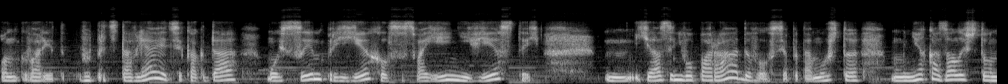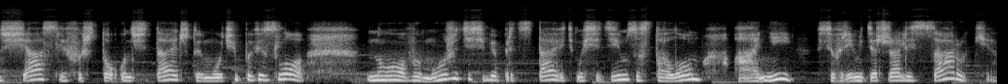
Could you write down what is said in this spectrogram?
Он говорит, вы представляете, когда мой сын приехал со своей невестой, я за него порадовался, потому что мне казалось, что он счастлив и что он считает, что ему очень повезло. Но вы можете себе представить, мы сидим за столом, а они все время держались за руки.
